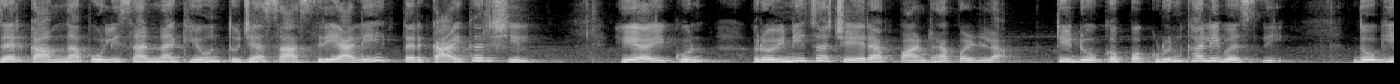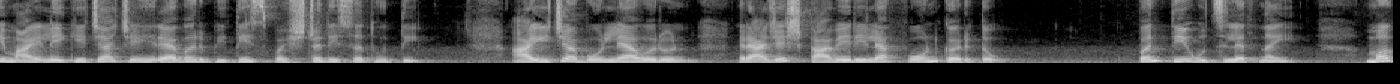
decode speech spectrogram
जर कामना पोलिसांना घेऊन तुझ्या सासरी आली तर काय करशील? हे ऐकून रोहिणीचा चेहरा पांढरा पडला. ती डोकं पकडून खाली बसली. दोघी मायलेकीच्या चेहऱ्यावर भीती स्पष्ट दिसत होती. आईच्या बोलण्यावरून राजेश कावेरीला फोन करतो. पण ती उचलत नाही. मग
